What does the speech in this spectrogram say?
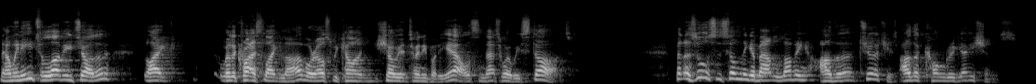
Now, we need to love each other like with a Christ like love, or else we can't show it to anybody else, and that's where we start. But there's also something about loving other churches, other congregations.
